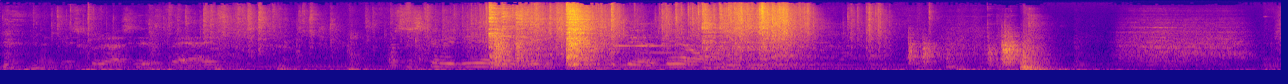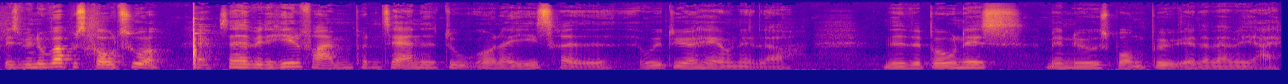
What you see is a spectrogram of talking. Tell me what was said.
Men det skulle det også helst være, ikke? Skal vi lige have det derovre. Hvis vi nu var på skovtur, Ja. så havde vi det hele fremme på den ternede du under egetræet ude i dyrehaven, eller nede ved Bognæs med Nøvesprung Bø, eller hvad ved jeg.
